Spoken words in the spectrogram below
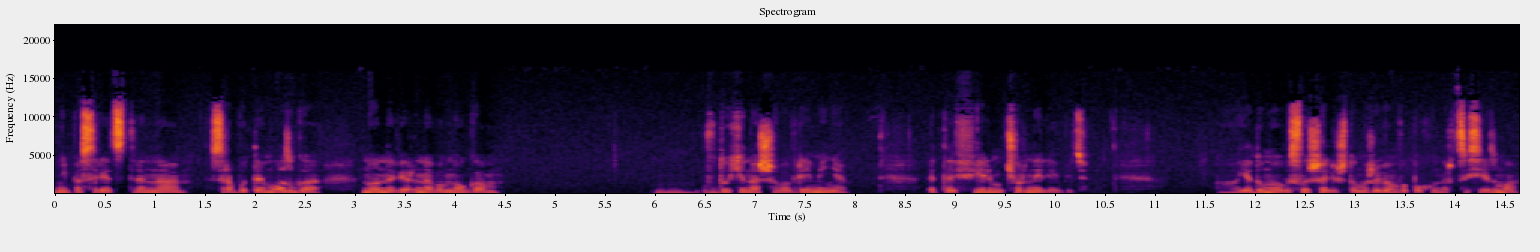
непосредственно с работой мозга, но, наверное, во многом в духе нашего времени. Это фильм Черный лебедь. А, я думаю, вы слышали, что мы живем в эпоху нарциссизма.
